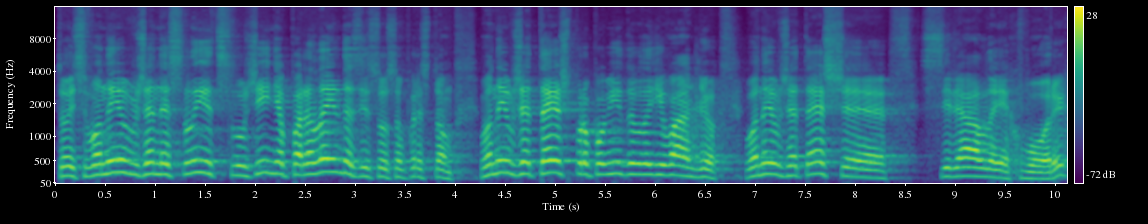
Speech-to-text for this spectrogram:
Тобто вони вже несли служіння паралельно з Ісусом Христом. Вони вже теж проповідували Євангелію, вони вже теж е, зціляли хворих,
